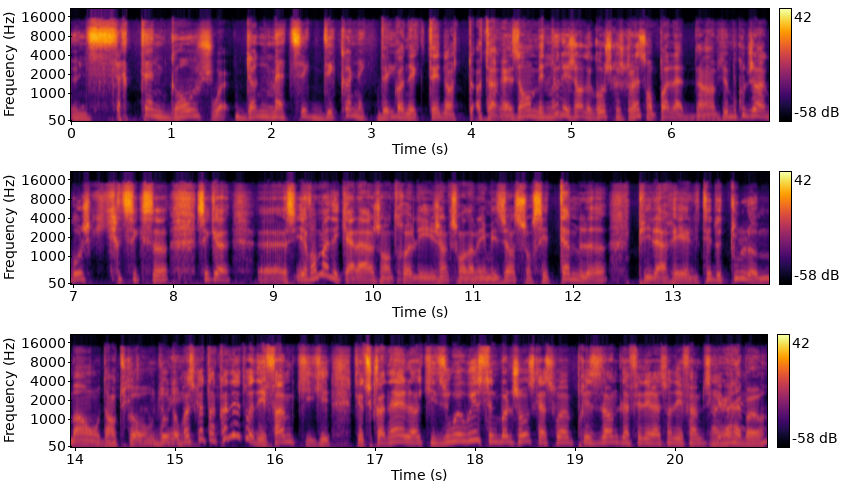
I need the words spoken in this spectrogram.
une certaine gauche dogmatique déconnectée. Déconnectée, tu as raison, mais tous les gens de gauche que je connais sont pas là-dedans. Il y a beaucoup de gens à gauche qui critiquent ça. C'est que euh, il y a vraiment un décalage entre les gens qui sont dans les médias sur ces thèmes-là puis la réalité de tout le monde, en tout cas autour moi. Est-ce que tu en connais, toi, des femmes qui, que tu connais, là, qui disent oui, oui, c'est une bonne chose qu'elle soit présidente de la Fédération des femmes du Québec? Pas.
